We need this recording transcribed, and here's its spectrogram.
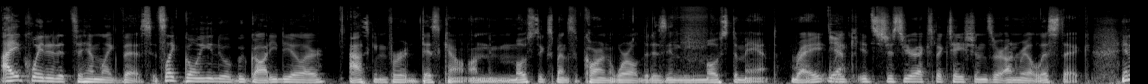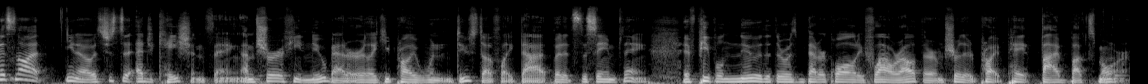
I equated it to him like this. It's like going into a Bugatti dealer asking for a discount on the most expensive car in the world that is in the most demand, right? Yeah. Like it's just your expectations are unrealistic. And it's not, you know, it's just an education thing. I'm sure if he knew better, like he probably wouldn't do stuff like that, but it's the same thing. If people knew that there was better quality flower out there, I'm sure they'd probably pay 5 bucks more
